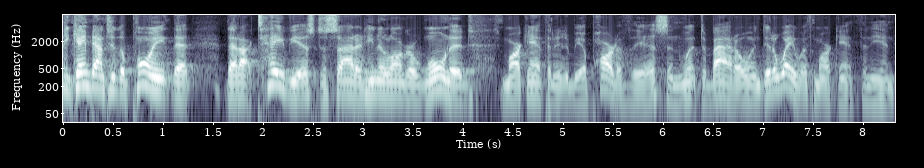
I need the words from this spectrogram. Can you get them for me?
It came down to the point that, that Octavius decided he no longer wanted Mark Antony to be a part of this and went to battle and did away with Mark Antony And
